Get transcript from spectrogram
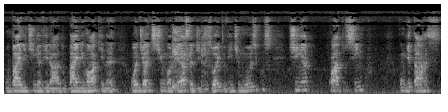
o baile tinha virado baile rock, né? Onde antes tinha uma orquestra de 18, 20 músicos, tinha quatro, cinco com guitarras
